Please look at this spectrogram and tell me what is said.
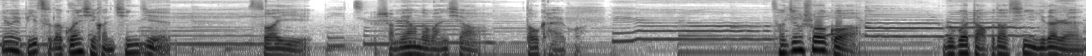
因为彼此的关系很亲近，所以什么样的玩笑都开过。曾经说过，如果找不到心仪的人，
